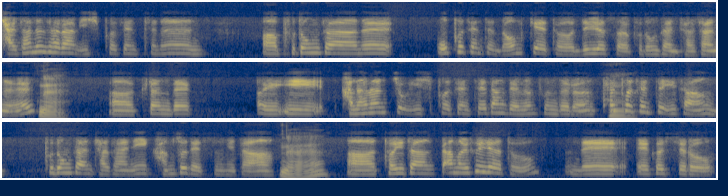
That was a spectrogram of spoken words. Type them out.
잘 사는 사람 20%는 어, 부동산을 5% 넘게 더 늘렸어요. 부동산 자산을. 네. 아, 그런데 이 가난한 쪽 20%에 해당되는 분들은 8% 음. 이상 부동산 자산이 감소됐습니다. 네. 아, 더 이상 땀을 흘려도 내 것으로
